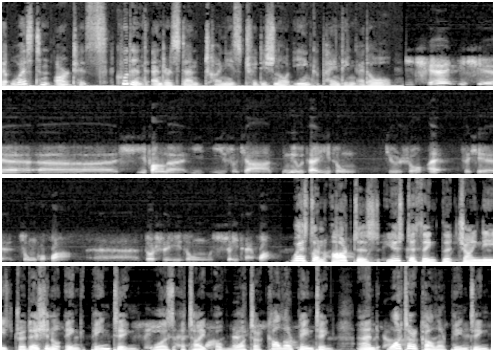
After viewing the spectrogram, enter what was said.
that Western artists couldn't understand Chinese traditional ink painting at all. 以前一些呃西方的艺艺术家停留在一种，就是说，哎，这些中国画，呃，都是一种水彩画。 Western artists used to think that Chinese traditional ink painting was a type of watercolor painting, and watercolor painting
